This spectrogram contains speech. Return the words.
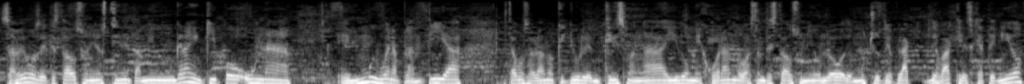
Sabemos de que Estados Unidos tiene también un gran equipo, una eh, muy buena plantilla. Estamos hablando que Jurgen Klinsmann ha ido mejorando bastante Estados Unidos luego de muchos debacles que ha tenido.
